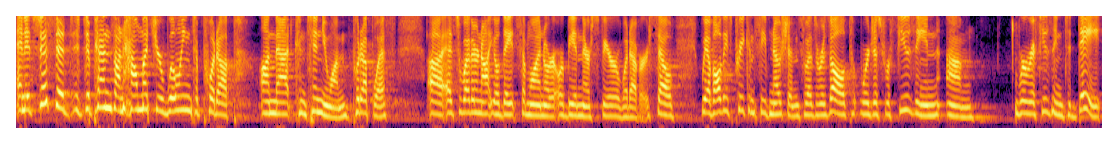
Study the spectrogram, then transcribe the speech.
and it's just, a, it depends on how much you're willing to put up on that continuum, put up with. Uh, as to whether or not you'll date someone or, or be in their sphere or whatever. So we have all these preconceived notions. So as a result, we're just refusing um, were refusing to date.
